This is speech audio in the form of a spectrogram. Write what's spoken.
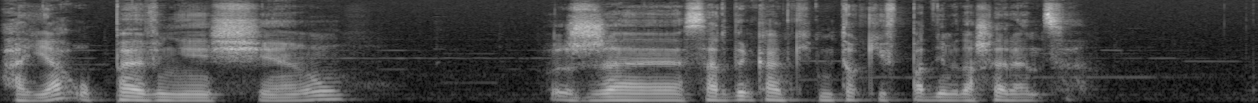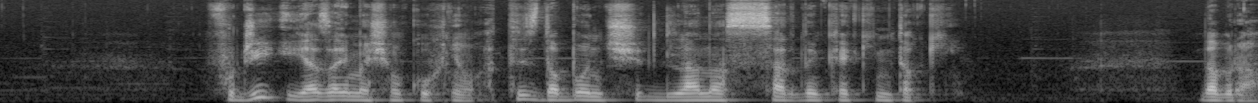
A ja upewnię się, że sardynka Kintoki wpadnie w nasze ręce. Fuji i ja zajmę się kuchnią, a ty zdobądź dla nas sardynkę Kintoki. Dobra,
